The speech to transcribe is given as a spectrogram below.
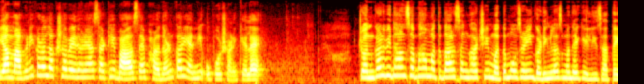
या मागणीकडे लक्ष वेधण्यासाठी बाळासाहेब हळदणकर यांनी उपोषण केलंय. चंदगड विधानसभा मतदारसंघाची मतमोजणी गडिंग्लजमध्ये केली जाते.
